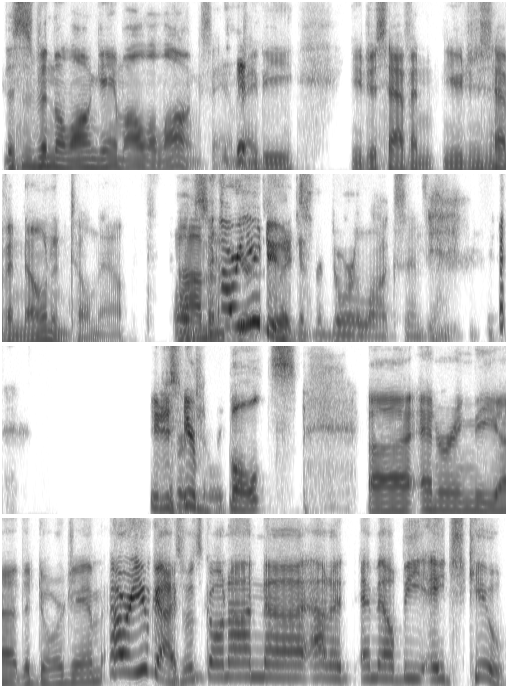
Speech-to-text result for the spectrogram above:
This has been the long game all along, Sam. Maybe you just haven't you just haven't known until now. Um, how are you doing? you quick dudes? as The door locks in. You just hear bolts uh, entering the uh, the door jam. How are you guys? What's going on uh, out at MLB HQ?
